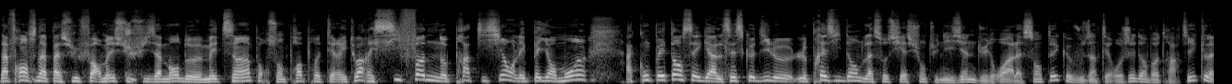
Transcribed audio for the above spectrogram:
La France n'a pas su former suffisamment de médecins pour son propre territoire et siphonne nos praticiens en les payant moins à compétences égales. C'est ce que dit le, le président de l'association tunisienne du droit à la santé que vous interrogez dans votre article.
